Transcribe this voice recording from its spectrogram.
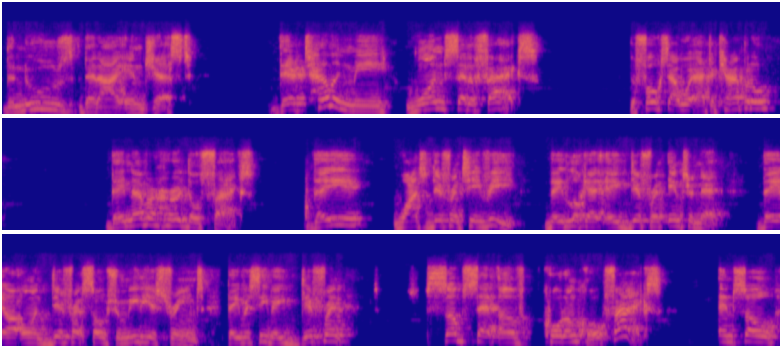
the news that I ingest, they're telling me one set of facts. The folks that were at the Capitol, they never heard those facts. They watch different TV. They look at a different internet. They are on different social media streams. They receive a different subset of quote unquote facts. And so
